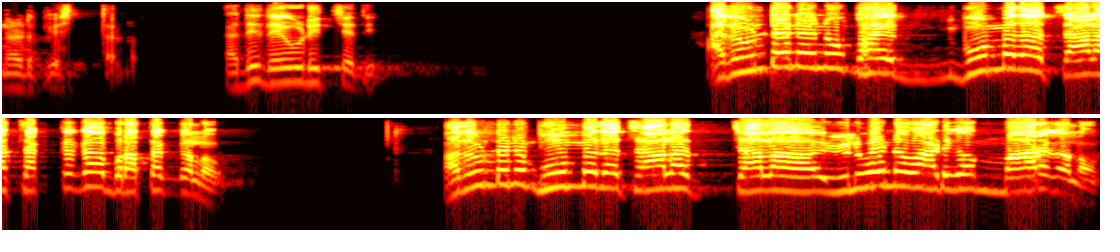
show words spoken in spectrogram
నడిపిస్తాడు. అది దేవుడిచ్చేది. అది ఉంటేనే నువ్వు భయ- భూమి మీద చాలా చక్కగా బ్రతకగలవు. అది ఉంటేనే భూమి మీద చాలా చాలా విలువైన వాడిగా మారగలవు.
